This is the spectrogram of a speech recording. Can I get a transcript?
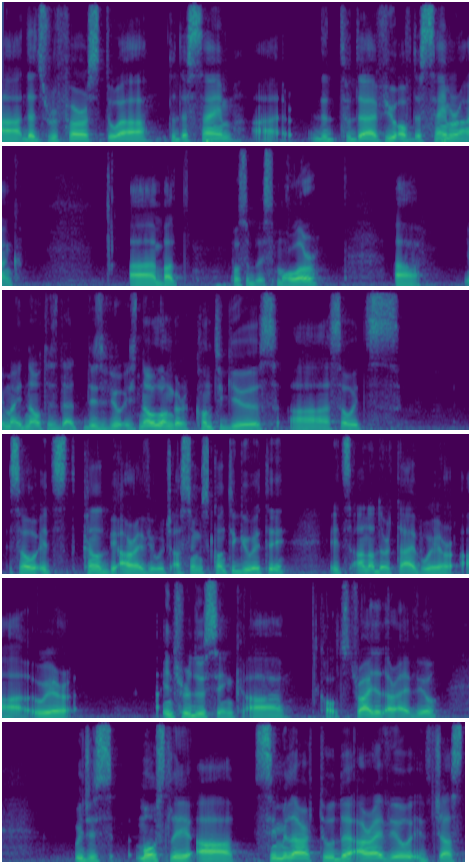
that refers to uh, to the same uh, the, to the view of the same rank, uh, but possibly smaller. you might notice that this view is no longer contiguous, so it's so it cannot be array view which assumes contiguity. It's another type we're we're introducing called strided array view which is mostly uh, similar to the array view. It's just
